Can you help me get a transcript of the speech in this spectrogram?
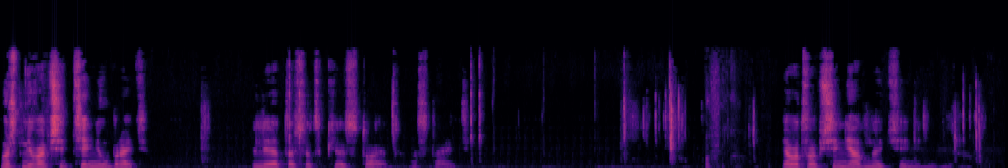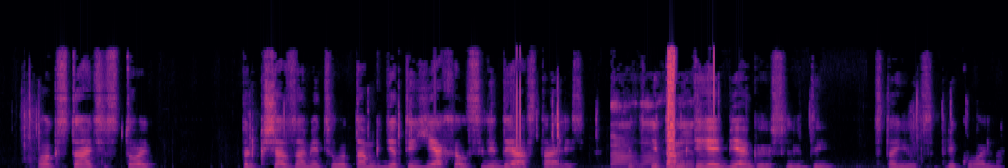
Может, мне вообще тени убрать? Или это все-таки стоит оставить? Пофиг. Я вот вообще ни одной тени не вижу. О, кстати, стой. Только сейчас заметил, вот там, где ты ехал, следы остались. Да, и, да. и там, где я бегаю, следы остаются. Прикольно.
